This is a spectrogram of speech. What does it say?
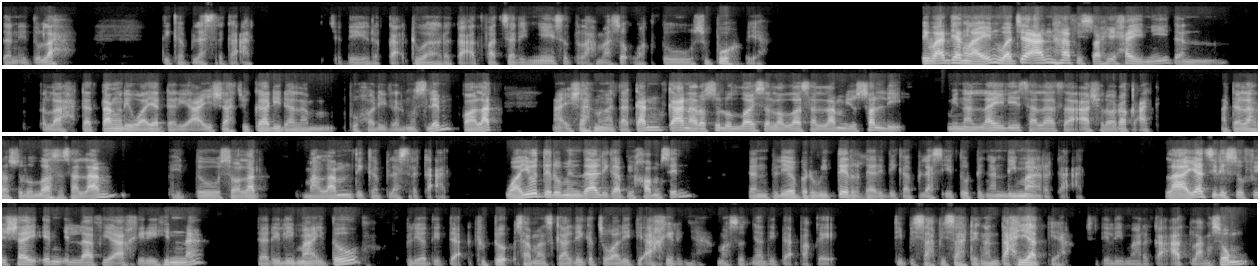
dan itulah 13 rakaat. Jadi rekaat dua rakaat fajar ini setelah masuk waktu subuh ya. Riwayat yang lain wajaan hafiz sahihaini dan telah datang riwayat dari Aisyah juga di dalam Bukhari dan Muslim. Qalat Aisyah mengatakan, "Kana Rasulullah sallallahu alaihi wasallam yusalli minal laili salasa asyra rakaat." Adalah Rasulullah SAW itu sholat malam 13 rakaat. Wa yutiru min dzalika bi khamsin dan beliau berwitir dari 13 itu dengan 5 rakaat. La yajlisu fi syai'in illa fi akhirihinna. Dari lima itu beliau tidak duduk sama sekali kecuali di akhirnya. Maksudnya tidak pakai dipisah-pisah dengan tahiyat ya. Jadi lima rakaat langsung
